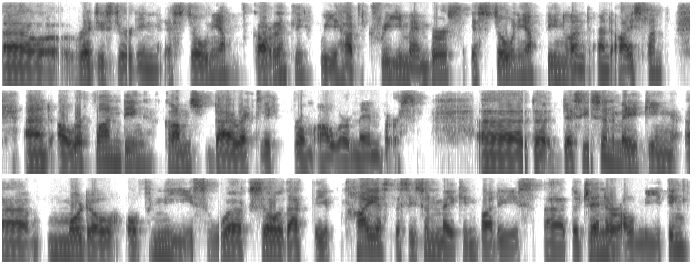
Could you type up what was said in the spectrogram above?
uh, registered in Estonia. Currently, we have three members, Estonia, Finland, and Iceland, and our funding comes directly from our members. Uh, the decision-making uh, model of NIIS works so that the highest decision-making bodies, uh, the general meeting,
